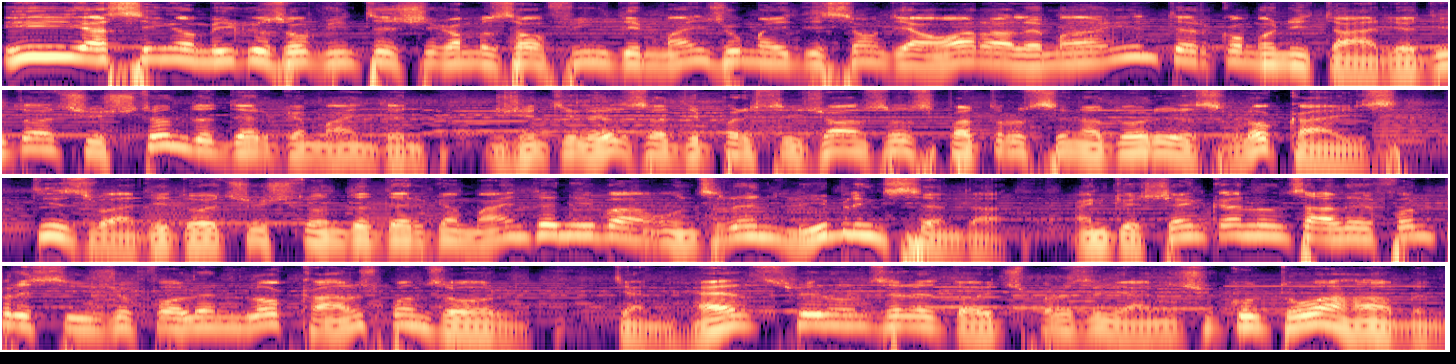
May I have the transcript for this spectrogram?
E assim, amigos ouvintes, chegamos ao fim de mais uma edição de A Hora Alemã Intercomunitária de Deutsche Stunde der Gemeinden, gentileza de prestigiosos patrocinadores locais. Dies war die Deutsche Stunde der Gemeinden über unseren Lieblingssender. Ein Geschenk an uns alle von prestigiovollen Lokalsponsoren, die ein Herz für unsere deutsch-brasilianische Kultur haben.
